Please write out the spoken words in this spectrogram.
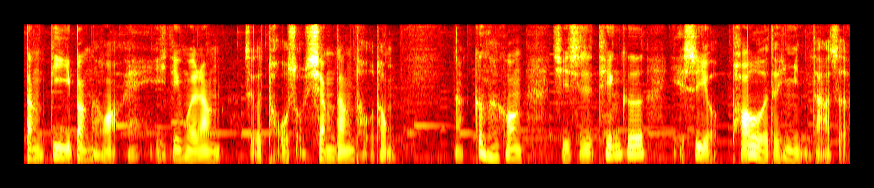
当第一棒的话，哎，一定会让这个投手相当头痛。那更何况，其实天哥也是有 power 的一名打者，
